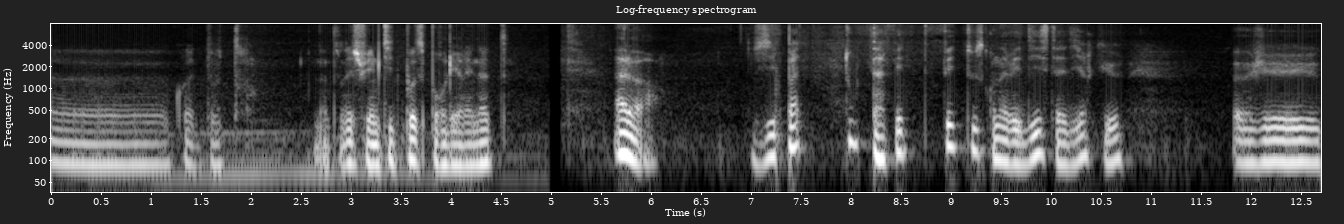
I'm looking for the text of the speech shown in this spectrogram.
Euh, quoi d'autre? Attendez, je fais une petite pause pour lire les notes. Alors, j'ai pas tout à fait fait tout ce qu'on avait dit, c'est-à-dire que euh, j'ai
